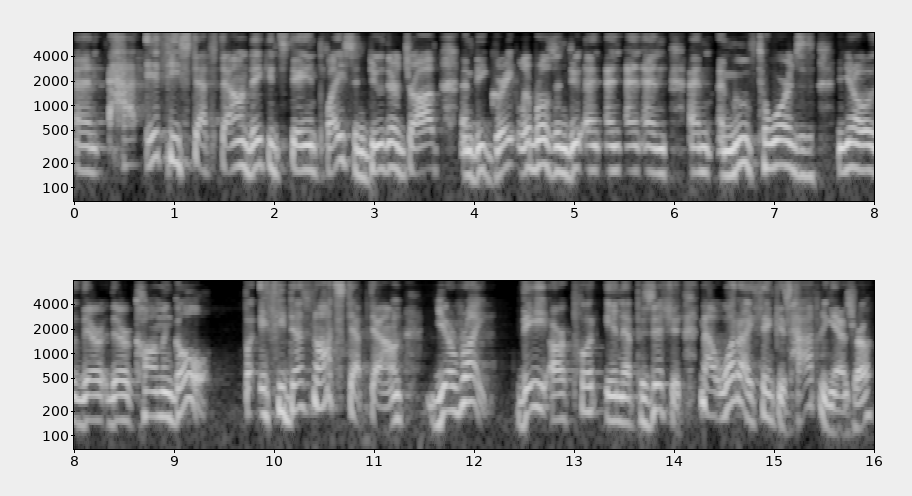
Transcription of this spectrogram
And ha- if he steps down, they can stay in place and do their job and be great liberals and do and and and and, and move towards you know their their common goal. But if he does not step down, you're right. They are put in a position. Now, what I think is happening, Ezra,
